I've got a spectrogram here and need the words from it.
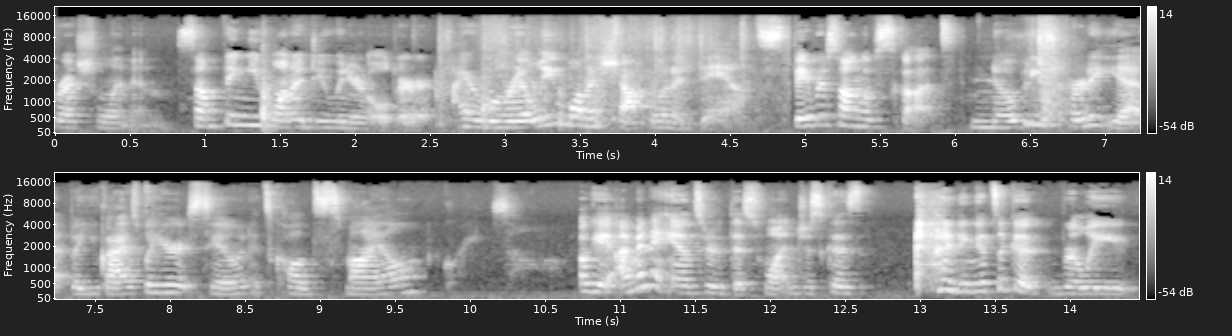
fresh linen. Something you want to do when you're older. I really want to chaperone a dance. Favorite song of Scott's. Nobody's heard it yet, but you guys will hear it soon. It's called Smile. Great song. Okay, I'm going to answer this one just because I think it's like a really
